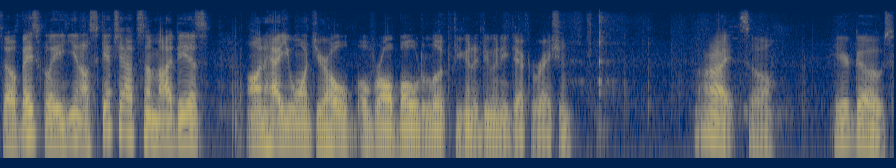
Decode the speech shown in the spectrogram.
So basically, you know, sketch out some ideas on how you want your whole overall bowl to look if you're going to do any decoration. All right, so here goes.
